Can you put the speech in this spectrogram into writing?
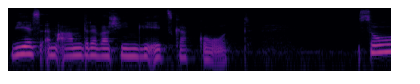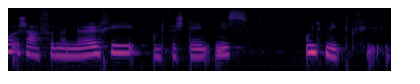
wie es einem anderen wahrscheinlich jetzt gerade geht. So schaffen wir Nähe und Verständnis und Mitgefühl.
